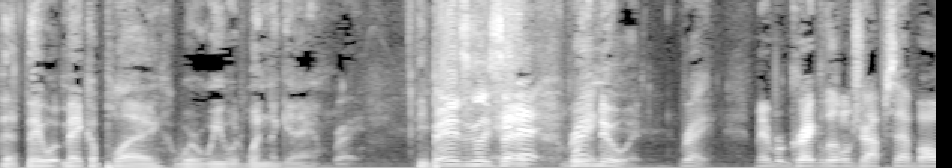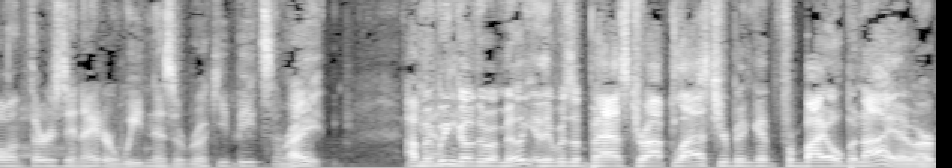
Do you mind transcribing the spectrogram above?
that they would make a play where we would win the game." right. He basically said, "We knew it." Right. Remember Greg Little drops that ball on Thursday night, or Weeden as a rookie beats him. Right. I mean, we can go through a million. There was a pass dropped last year from by Ogbonnaya, or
